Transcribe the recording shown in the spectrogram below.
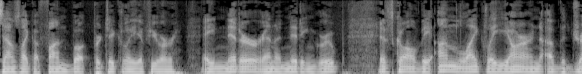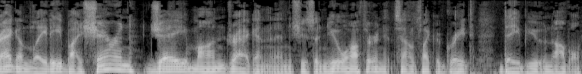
Sounds like a fun book, particularly if you're a knitter in a knitting group. It's called The Unlikely Yarn of the Dragon Lady by Sharon J. Mondragon, and she's a new author, and it sounds like a great debut novel.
